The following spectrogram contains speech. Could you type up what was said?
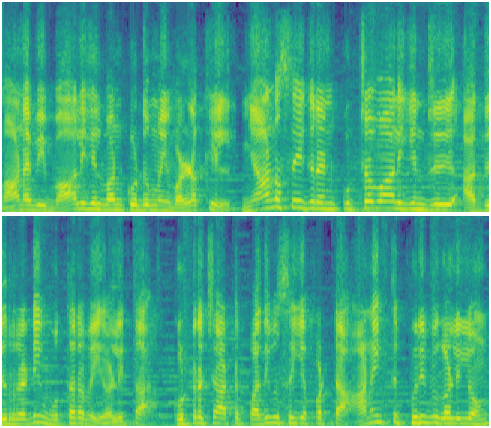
மாணவி பாலியல் வன்கொடுமை வழக்கில் ஞானசேகரன் குற்றவாளி என்று அதிரடி உத்தரவை அளித்தார். குற்றச்சாட்டு பதிவு செய்யப்பட்ட அனைத்து பிரிவுகளிலும்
